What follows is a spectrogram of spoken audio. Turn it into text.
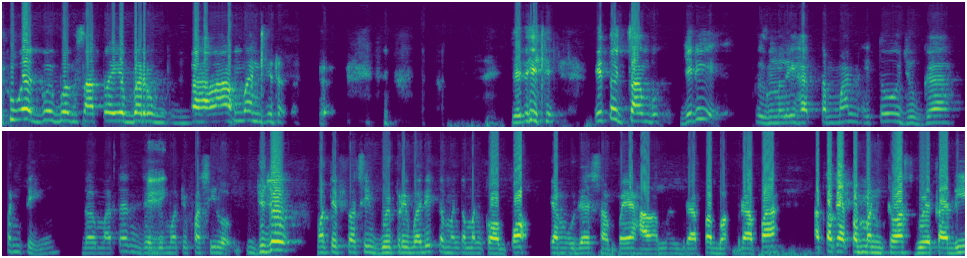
dua gue bab satu ya baru halaman gitu jadi itu cambuk jadi melihat teman itu juga penting dalam artian jadi motivasi lo. Jujur motivasi gue pribadi teman-teman kelompok yang udah sampai halaman berapa bab berapa atau kayak teman kelas gue tadi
